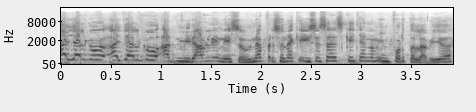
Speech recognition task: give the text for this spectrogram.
hay, algo, hay algo admirable en eso. Una persona que dice, sabes que ya no me importa la vida,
